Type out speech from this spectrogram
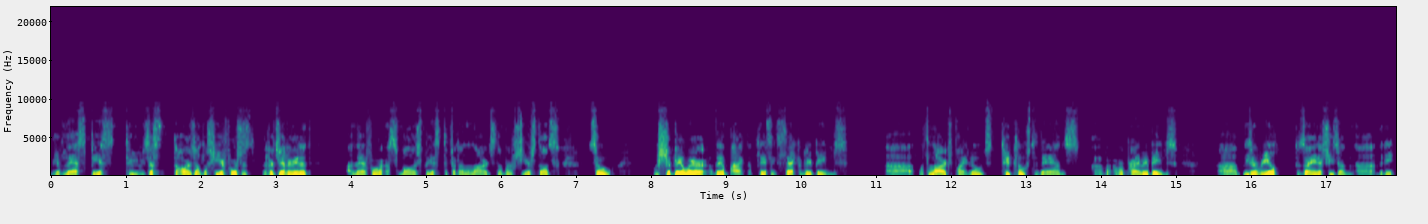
we have less space to resist the horizontal shear forces that are generated, and therefore a smaller space to fit on a large number of shear studs. So we should be aware of the impact of placing secondary beams uh, with large point loads too close to the ends of, of our primary beams. Um, these are real design issues and uh, they need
